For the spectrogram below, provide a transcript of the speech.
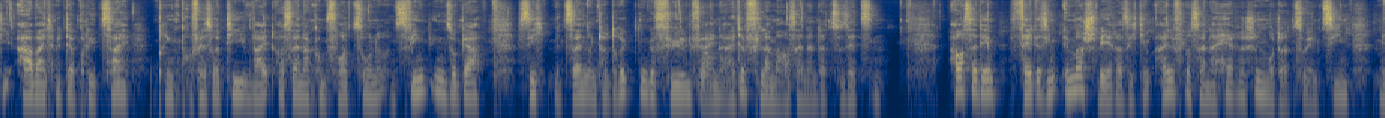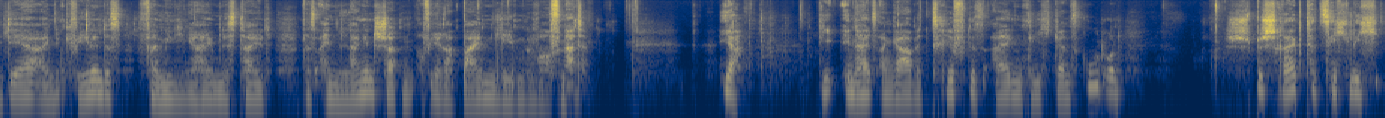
Die Arbeit mit der Polizei bringt Professor T weit aus seiner Komfortzone und zwingt ihn sogar, sich mit seinen unterdrückten Gefühlen für eine alte Flamme auseinanderzusetzen. Außerdem fällt es ihm immer schwerer, sich dem Einfluss seiner herrischen Mutter zu entziehen, mit der er ein quälendes Familiengeheimnis teilt, das einen langen Schatten auf ihrer beiden Leben geworfen hat. Ja, die Inhaltsangabe trifft es eigentlich ganz gut und beschreibt tatsächlich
